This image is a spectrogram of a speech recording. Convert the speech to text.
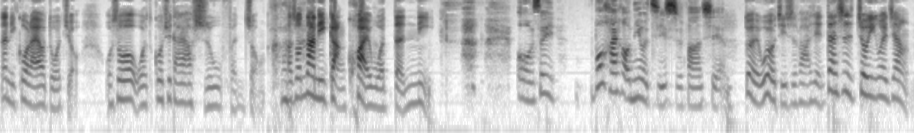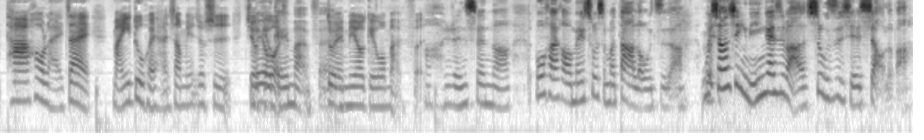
那你过来要多久？”我说：“我过去大概要十五分钟。”他说：“那你赶快，我等你。”哦，所以。不过还好，你有及时发现。对，我有及时发现，但是就因为这样，他后来在满意度回函上面就是就给我没有给满分，对，没有给我满分啊，人生啊。不过还好没出什么大篓子啊。我相信你应该是把数字写小了吧。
